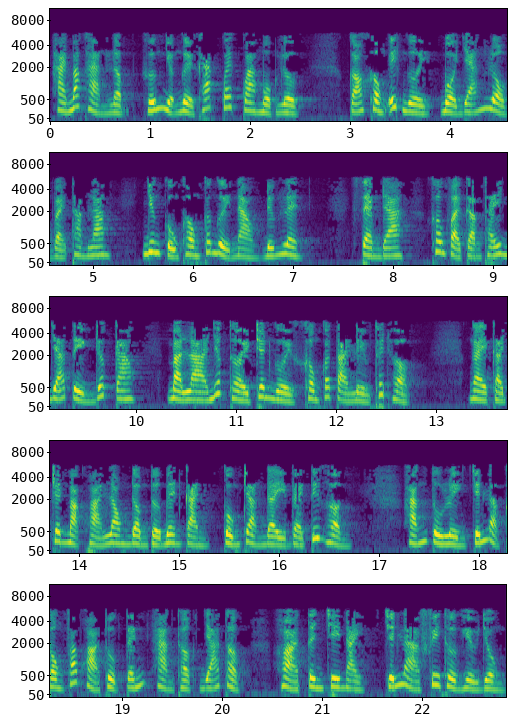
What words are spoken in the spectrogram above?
Hai mắt hàng lập hướng những người khác quét qua một lượt, có không ít người bộ dáng lộ vẻ tham lam, nhưng cũng không có người nào đứng lên. Xem ra, không phải cảm thấy giá tiền rất cao, mà là nhất thời trên người không có tài liệu thích hợp. Ngay cả trên mặt hỏa long đồng từ bên cạnh cũng tràn đầy vẻ tiếc hận. Hắn tu luyện chính là công pháp hỏa thuộc tính hàng thật giá thật, hỏa tinh chi này chính là phi thường hiệu dụng.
